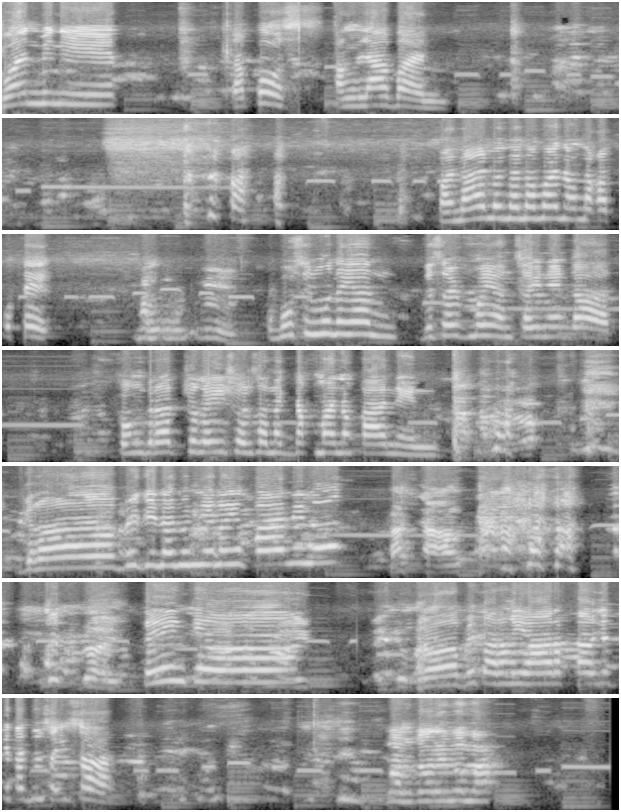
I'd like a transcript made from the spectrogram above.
One minute. Tapos, ang laban. Panalo na naman ang nakaputi. Mabuti. Ubusin mo na yan. Deserve mo yan. Sa'yo na yung lahat. Congratulations sa nagdakma ng kanin. Grabe, ginanon niya lang yung kanin, oh. Cash out. Right. Thank you. Thank you. Grabe, parang iharap agad kita dun sa isa. Mak, 的妈妈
